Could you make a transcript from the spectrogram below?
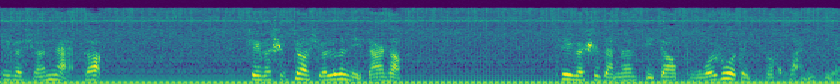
这个选哪个？这个是教学论里边的，这个是咱们比较薄弱的一个环节。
